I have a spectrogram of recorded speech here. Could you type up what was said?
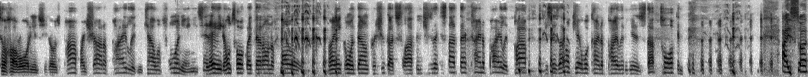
to her audience, she goes, Pop, I shot a pilot in California. And he said, Hey, don't talk like that on the phone. I ain't going down because you got sloppy. She's like, It's not that kind of pilot, Pop. He says, I don't care what kind of pilot he is. Stop talking. I saw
